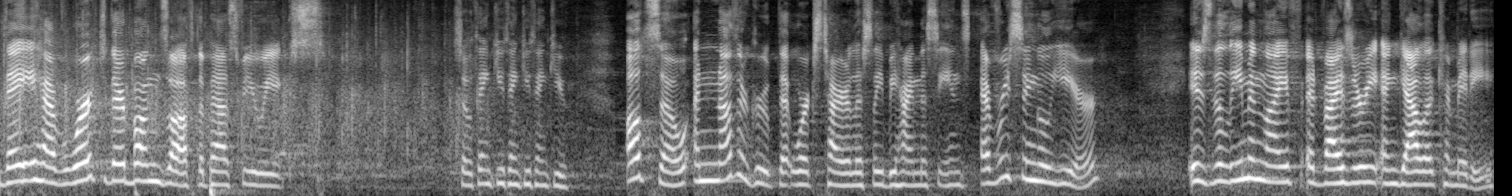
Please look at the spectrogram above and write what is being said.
They have worked their buns off the past few weeks. So thank you, thank you, thank you. Also, another group that works tirelessly behind the scenes every single year is the Lehman Life Advisory and Gala Committee.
